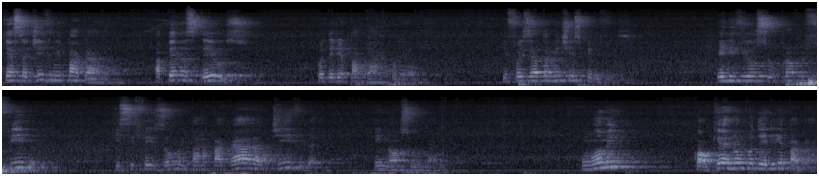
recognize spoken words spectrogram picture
que essa dívida impagável, apenas Deus poderia pagar por ela. E foi exatamente isso que ele fez. Ele enviou seu próprio filho, que se fez homem, para pagar a dívida em nosso lugar. Um homem qualquer não poderia pagar,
